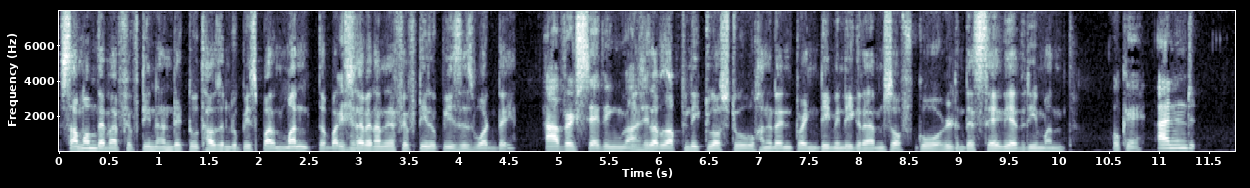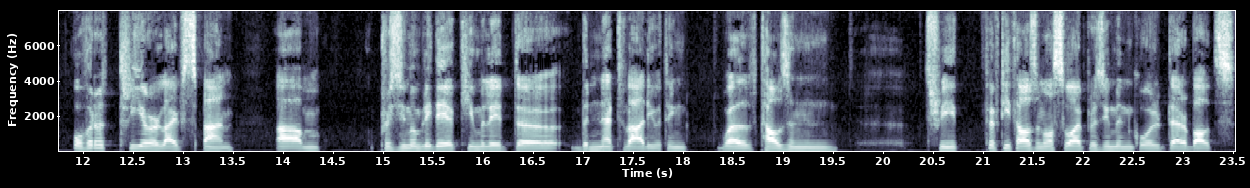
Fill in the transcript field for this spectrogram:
Some of them are 1500, 2000 rupees per month, but mm-hmm. 750 rupees is what they average saving which value. is roughly close to 120 milligrams of gold. They save every month. Okay, and over a three-year lifespan, um, presumably they accumulate the the net value. I think twelve thousand, three fifty thousand or so. I presume in gold thereabouts.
